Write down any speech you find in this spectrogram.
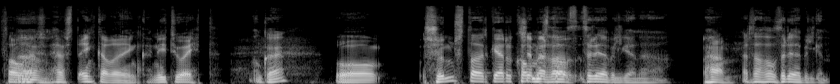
Þá hef, hefst engavæðing 91 ok, og sumstaðar gerur sem er komist eða? Ha, er það þá þriðabilgjan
